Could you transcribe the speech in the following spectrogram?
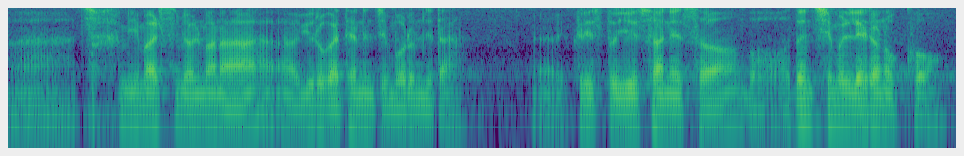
아, 참이 말씀이 얼마나 위로가 되는지 모릅니다. 어, 그리스도 예수 안에서 모든 짐을 내려놓고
